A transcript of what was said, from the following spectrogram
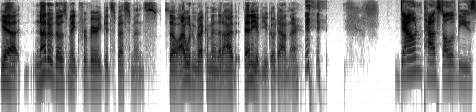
yeah, neither of those make for very good specimens. So I wouldn't recommend that either any of you go down there. down past all of these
